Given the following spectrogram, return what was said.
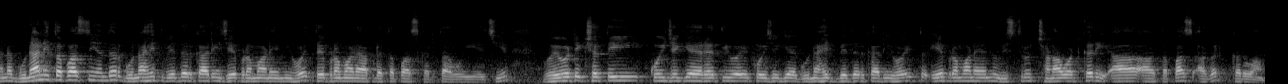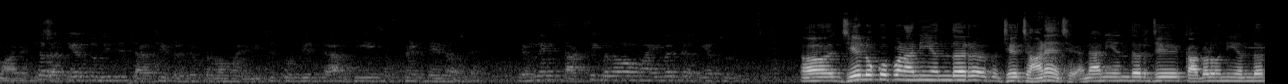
અને ગુનાની તપાસની અંદર ગુનાહિત બેદરકારી જે પ્રમાણેની હોય તે પ્રમાણે આપણે તપાસ કરતા હોઈએ છીએ. વહીવટી ક્ષતિ કોઈ જગ્યાએ રહેતી હોય કોઈ જગ્યાએ ગુનાહિત બેદરકારી હોય તો એ પ્રમાણે એનું વિસ્તૃત છણાવટ કરી આ તપાસ આગળ કરવામાં આવેલી છે. અત્યાર સુધી જે ચાર્જશીટ રજૂ કરવામાં આવી છે તો જે ચાર પીએ સસ્પેન્ડ થયેલા છે એમને સાક્ષી બનાવવામાં આવ્યા છે અત્યાર સુધી? જે લોકો પણ આની અંદર જે જાણે છે અને આની અંદર જે કાગળોની અંદર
